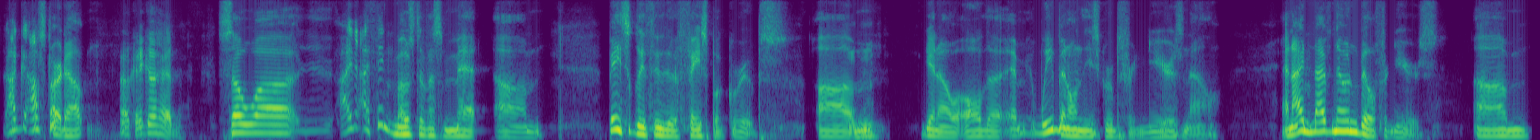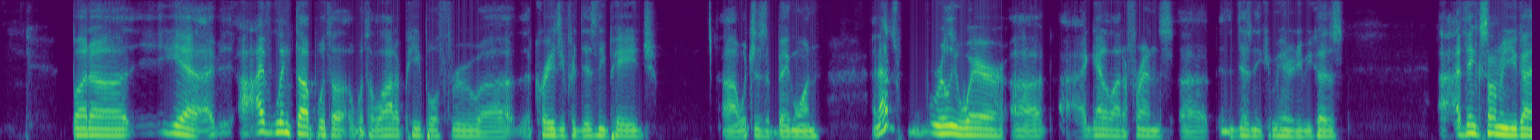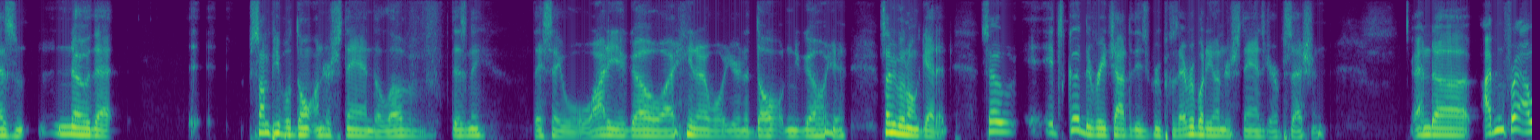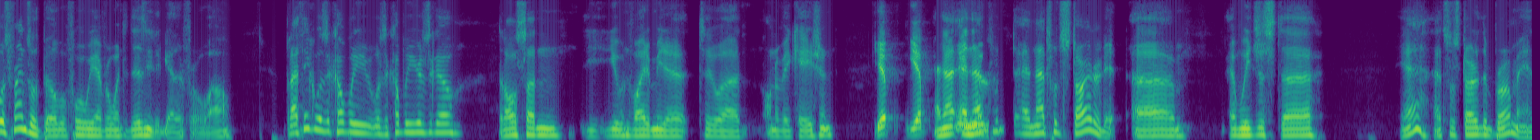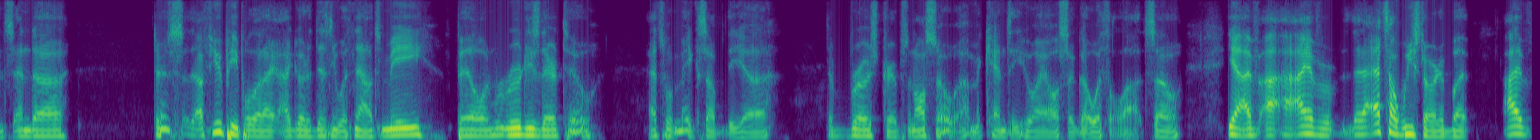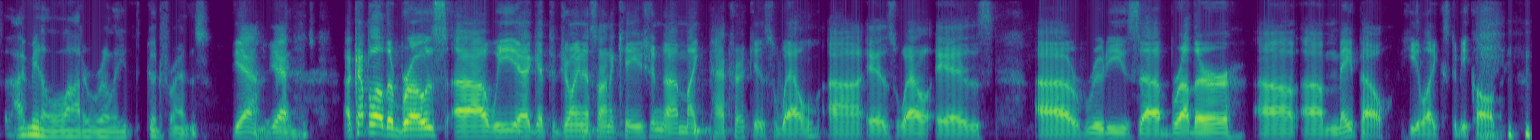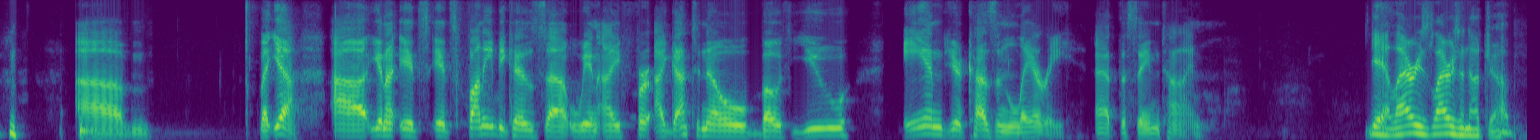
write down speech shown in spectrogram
I, I'll start out. Okay, go ahead. So uh, I, I think most of us met um, basically through the Facebook groups. Um, Mhm. You know, all the I mean, we've been on these groups for years now, and I, I've known Bill for years. Um, but uh, yeah, I, I've linked up with a with a lot of people through uh, the Crazy for Disney page, uh, which is a big one, and that's really where uh, I get a lot of friends uh, in the Disney community because I think some of you guys know that some people don't understand the love of Disney. They say, "Well, why do you go? You know, well, you're an adult and you go." Some people don't get it, so it's good to reach out to these groups because everybody understands your obsession. And uh, I've been fr- I was friends with Bill before we ever went to Disney together for a while, but I think it was a couple it was a couple years ago that all of a sudden you invited me to to uh, on a vacation, Yep, yep. and that, and that's what and that's what started it. Um, and we just uh, yeah, that's what started the bromance. And uh, there's a few people that I, I go to Disney with now. It's me, Bill, and Rudy's there too. That's what makes up the uh, the bros trips, and also uh, Mackenzie, who I also go with a lot. So yeah, I've I, I have a, that's how we started, but I've I've made a lot of really good friends. yeah, yeah. A couple other bros uh we uh, get to join us on occasion. Uh, Mike Patrick as well, uh as well as uh Rudy's uh brother uh, uh Mapo, he likes to be called. um but yeah, uh, you know, it's it's funny because uh, when I fir- I got to know both you and your cousin Larry at the same time. Yeah, Larry's Larry's a nut job.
